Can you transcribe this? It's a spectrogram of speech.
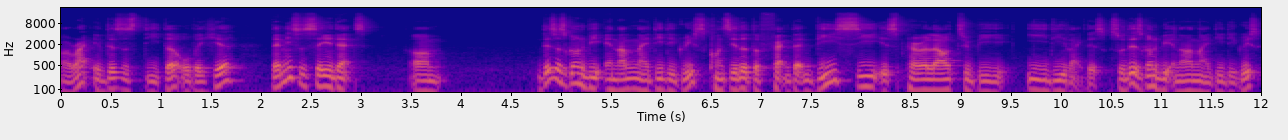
all right, if this is theta over here, that means to say that um, this is going to be another 90 degrees. Consider the fact that BC is parallel to be ED like this. So this is going to be another 90 degrees.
